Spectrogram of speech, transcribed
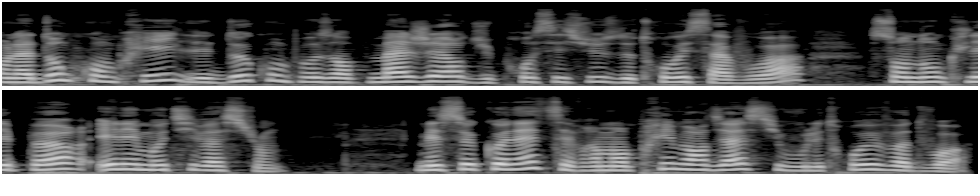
On l'a donc compris, les deux composantes majeures du processus de trouver sa voie sont donc les peurs et les motivations. Mais se connaître, c'est vraiment primordial si vous voulez trouver votre voie.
